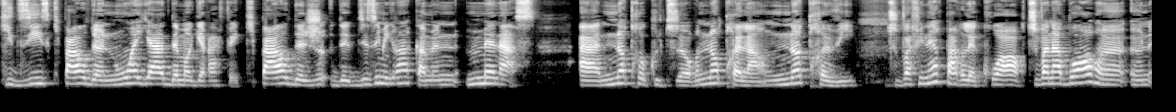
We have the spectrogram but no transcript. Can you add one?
qui disent, qui parlent de noyade démographique, qui parlent de, des immigrants comme une menace à notre culture, notre langue, notre vie, tu vas finir par le croire. Tu vas en avoir une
